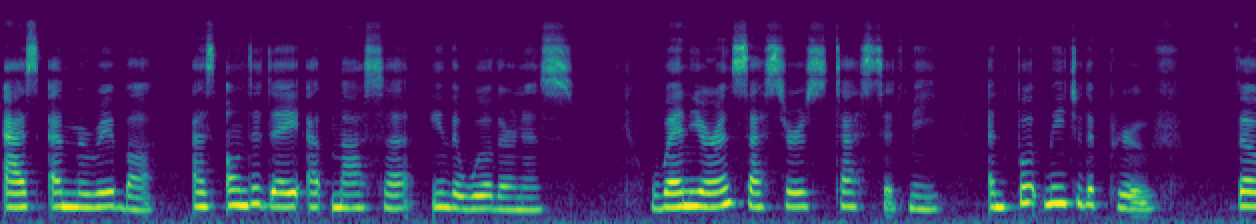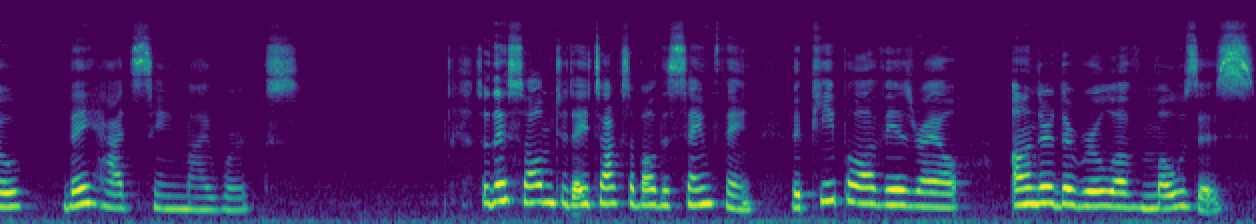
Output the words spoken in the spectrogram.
as at Meribah, as on the day at Massah in the wilderness, when your ancestors tested me and put me to the proof, though they had seen my works. So, this psalm today talks about the same thing the people of Israel under the rule of Moses.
